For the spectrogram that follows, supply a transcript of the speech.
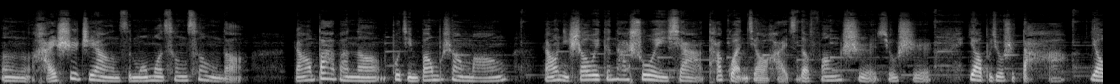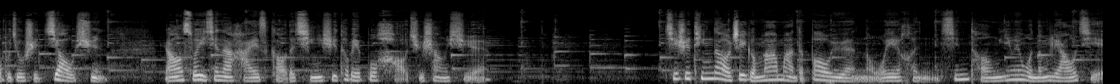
嗯，还是这样子磨磨蹭蹭的，然后爸爸呢，不仅帮不上忙，然后你稍微跟他说一下，他管教孩子的方式，就是要不就是打，要不就是教训，然后所以现在孩子搞得情绪特别不好，去上学。其实听到这个妈妈的抱怨呢，我也很心疼，因为我能了解，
